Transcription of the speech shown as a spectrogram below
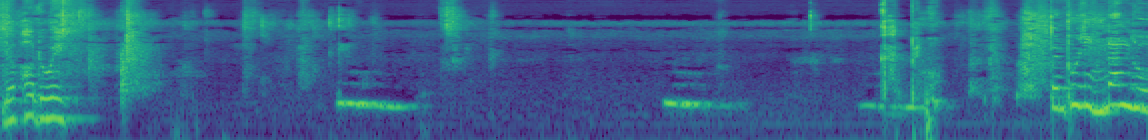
เดี๋ยวพ่อดูเองกัดเป็น เป็นผู้หญิงนั่งอยู่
